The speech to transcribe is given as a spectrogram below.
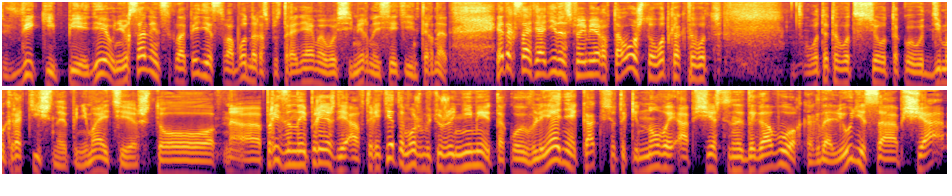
Википедия, универсальная энциклопедия, свободно распространяемая во всемирной сети интернет. Это, кстати, один из примеров того, что вот как-то вот вот это вот все вот такое вот демократичное, понимаете, что э, признанные прежде авторитеты, может быть, уже не имеют такое влияние, как все-таки новый общественный договор, когда люди сообща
